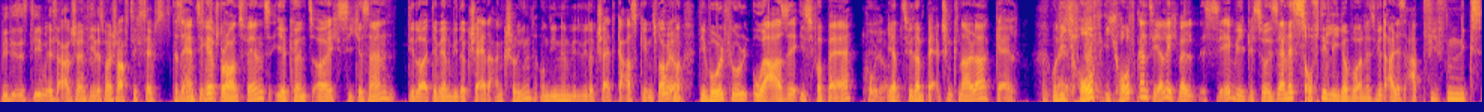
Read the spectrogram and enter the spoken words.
wie dieses Team es anscheinend jedes Mal schafft, sich selbst Das zu- einzige. Browns-Fans, ihr könnt euch sicher sein, die Leute werden wieder gescheit angeschrien und ihnen wird wieder gescheit Gas geben. Taugt Oh ja. Die Wohlfühl-Oase ist vorbei. Oh ja. Ihr habt wieder einen Peitschenknaller. Geil. Und ich hoffe, ich hoffe ganz ehrlich, weil es ist eh wirklich so, es ist ja eine Softie-Liga geworden. Es wird alles abpfiffen, nix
